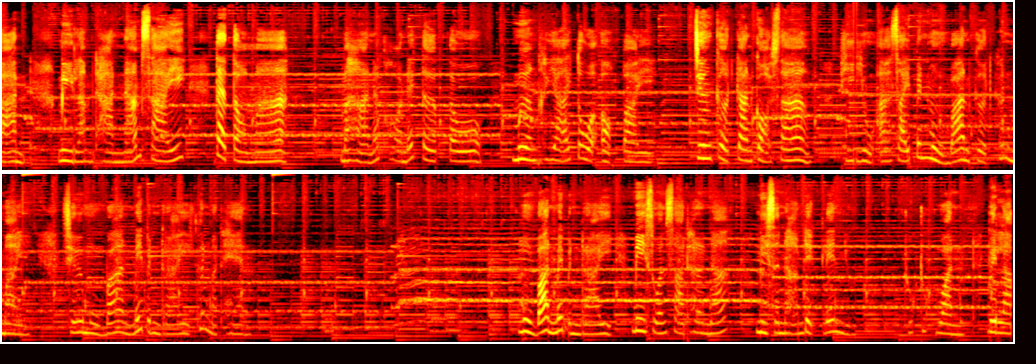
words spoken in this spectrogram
บาน มีลำธารน้ำใส แต่ต่อมา มหานครได้เติบโต เมืองขยายตัวออกไป จึงเกิดการก่อสร้างที่อยู่อาศัยเป็นหมู่บ้านเกิดขึ้นใหม่ ชื่อหมู่บ้านไม่เป็นไรขึ้นมาแทน หมู่บ้านไม่เป็นไร มีสวนสาธารณะ มีสนามเด็กเล่นอยู่ ทุกๆวัน เวลา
